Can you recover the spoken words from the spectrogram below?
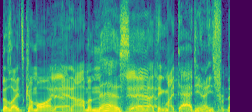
the lights come on Yeah. and I'm a mess. And I think my dad, you know, he's from the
